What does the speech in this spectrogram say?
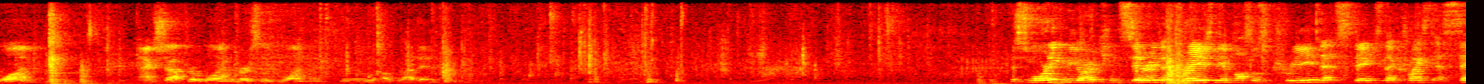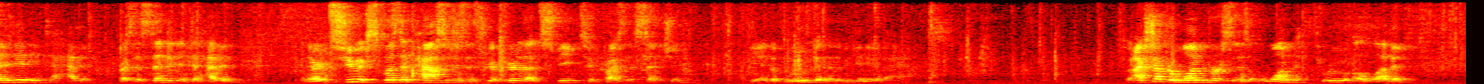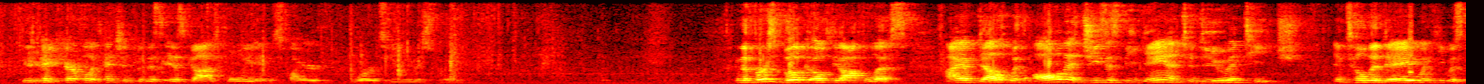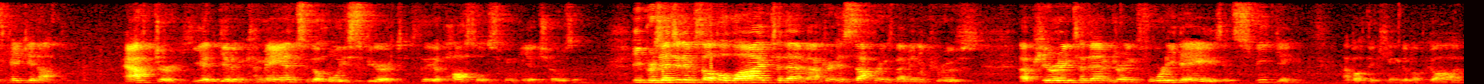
1. Acts chapter 1, verses 1 through 11. This morning we are considering the phrase in the Apostles' Creed that states that Christ ascended into heaven. Christ ascended into heaven. And there are two explicit passages in Scripture that speak to Christ's ascension the end of Luke and then the beginning of Acts. So Acts chapter 1, verses 1 through 11. Please pay careful attention, for this is God's holy and inspired word to you this morning. In the first book, O Theophilus, I have dealt with all that Jesus began to do and teach until the day when he was taken up, after he had given command to the Holy Spirit to the apostles whom he had chosen. He presented himself alive to them after his sufferings by many proofs, appearing to them during forty days and speaking about the kingdom of God.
